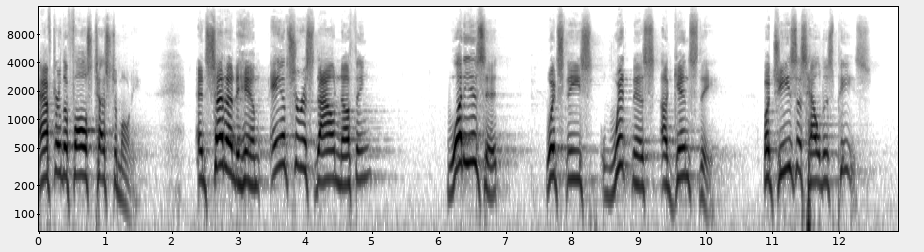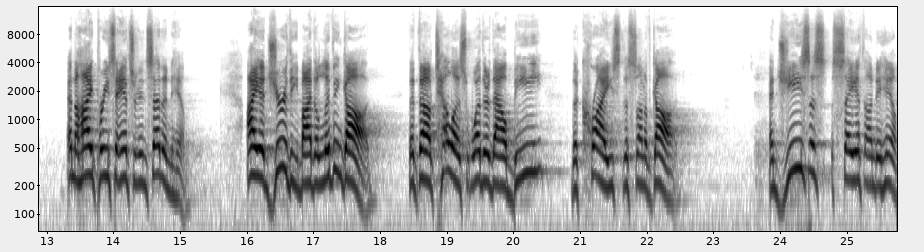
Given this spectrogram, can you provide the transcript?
after the false testimony and said unto him, Answerest thou nothing? What is it which these witness against thee? But Jesus held his peace. And the high priest answered and said unto him, I adjure thee by the living God that thou tell us whether thou be the Christ, the Son of God. And Jesus saith unto him,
